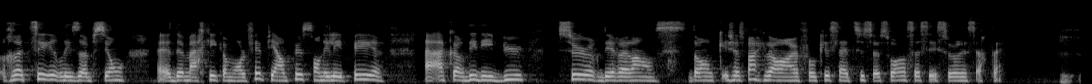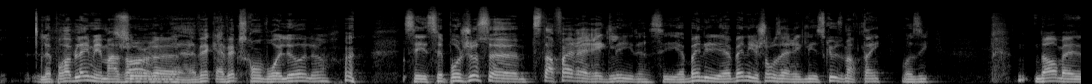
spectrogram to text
retire les options euh, de marquer comme on le fait. Puis en plus, on est les pires à accorder des buts sur des relances. Donc, j'espère qu'il va y avoir un focus là-dessus ce soir, ça c'est sûr et certain. Le problème est majeur euh, avec, avec ce qu'on voit là. là. c'est, pas juste euh, une petite affaire à régler. Il y a bien des, choses à régler. Excuse, Martin. Vas-y. Non, mais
